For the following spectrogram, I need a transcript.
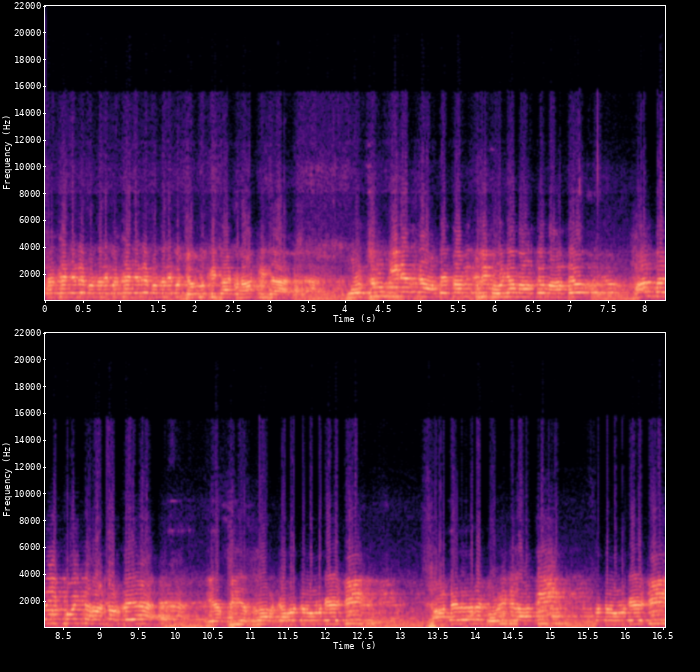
ਸਕਦੀਆਂ ਜਿਹੜੇ ਬੰਦੇ ਨੇ ਬੱਚਾ ਜਿਹੜੇ ਬੰਦੇ ਨੇ ਕੋਈ ਜੁਰਮ ਕੀਤਾ, ਗੁਨਾਹ ਕੀਤਾ, ਪੁਲਿਸ ਨੂੰ ਕਿਹਨੇ ਅਧਿਕਾਰ ਦਿੱਤਾ ਵੀ ਤੁਸੀਂ ਗੋਲੀਆਂ ਮਾਰਦੇ ਹੋ ਮਾਰਦੇ ਹੋ? ਹਰ ਵਾਰੀ ਕੋਈ ਕਹਾਣੀ ਕਰਦੇ ਆ ਕਿ ਅਸੀਂ ਅਸਲਾ ਰਿਕਵਰ ਕਰਾਉਣ ਗਏ ਜੀ। ਸਾਡੇ ਦੇ ਨੇ ਗੋਲੀ ਚਲਾਤੀ ਕਰਾਉਣ ਜੀ।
